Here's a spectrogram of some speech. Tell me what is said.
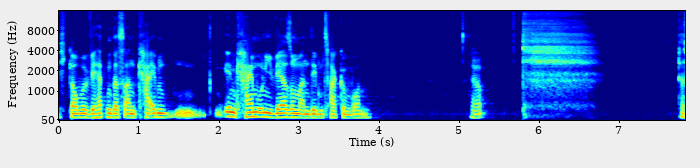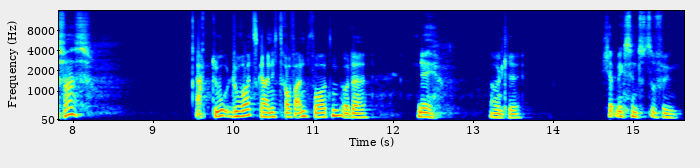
ich glaube, wir hätten das an keinem, in keinem Universum an dem Tag gewonnen. Ja. Das war's. Ach, du, du wolltest gar nicht drauf antworten, oder? Nee. Okay. Ich habe nichts hinzuzufügen.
